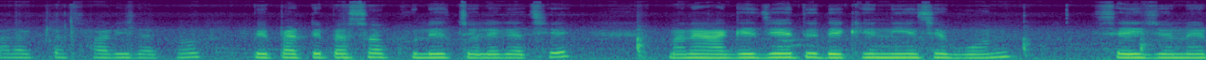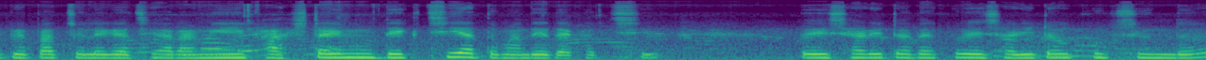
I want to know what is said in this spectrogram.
আর একটা শাড়ি দেখো, পেপার টেপার সব খুলে চলে গেছে। মানে আগে যেহেতু দেখে নিয়েছে বোন সেই জন্য পেপার চলে গেছে। আর আমি ফার্স্ট টাইম দেখছি আর তোমাদের দেখাচ্ছি। তো এই শাড়িটা দেখো, এই শাড়িটাও খুব সুন্দর।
